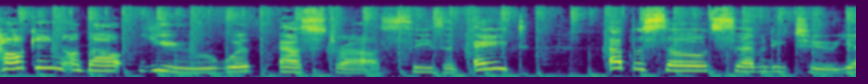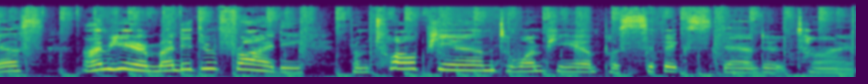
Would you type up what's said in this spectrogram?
Talking About You with Estra, Season 8, Episode 72. Yes, I'm here Monday through Friday from 12 p.m. to 1 p.m. Pacific Standard Time.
